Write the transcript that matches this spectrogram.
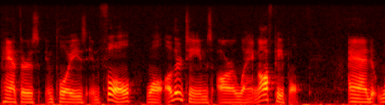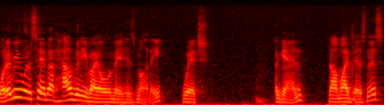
Panthers employees in full while other teams are laying off people. And whatever you want to say about how Vinny Viola made his money, which, again, not my business,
